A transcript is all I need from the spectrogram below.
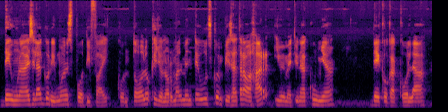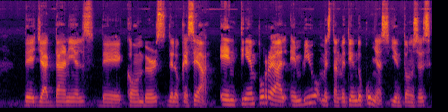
de una vez el algoritmo de Spotify, con todo lo que yo normalmente busco, empieza a trabajar y me mete una cuña de Coca-Cola, de Jack Daniels, de Converse, de lo que sea. En tiempo real, en vivo, me están metiendo cuñas. Y entonces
